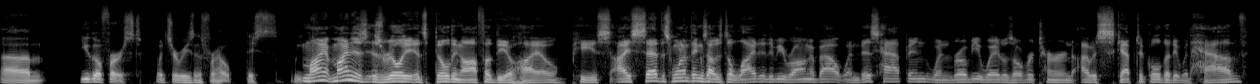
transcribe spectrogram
Um, you go first. What's your reasons for hope this week? My, mine is, is really it's building off of the Ohio piece. I said this one of the things I was delighted to be wrong about when this happened, when Roe v. Wade was overturned. I was skeptical that it would have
